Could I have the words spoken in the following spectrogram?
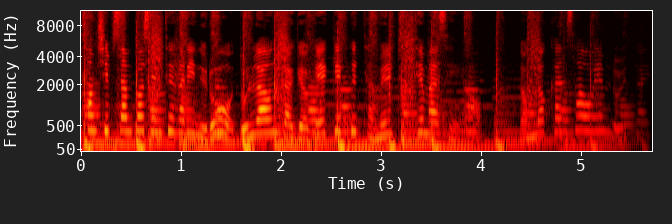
33% 할인으로 놀라운 가격에 깨끗함을 득템하세요. 넉넉한 4호M 롤타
